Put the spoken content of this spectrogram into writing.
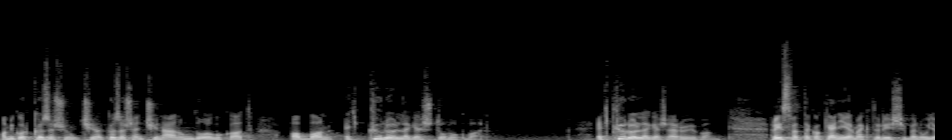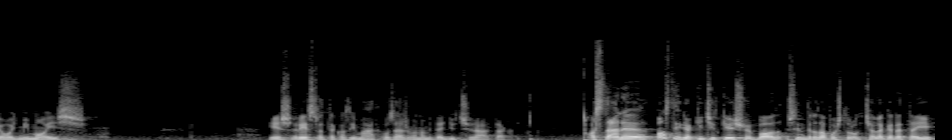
Amikor közösünk, közösen csinálunk dolgokat, abban egy különleges dolog van. Egy különleges erő van. Részt vettek a kenyér megtörésében úgy, ahogy mi ma is, és részt vettek az imádkozásban, amit együtt csinálták. Aztán azt írja kicsit később, a, szintén az apostolok cselekedetei,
